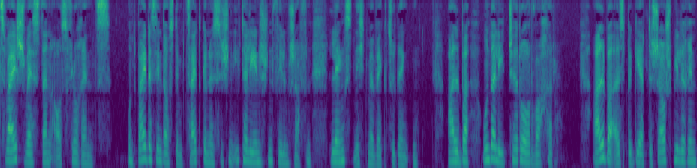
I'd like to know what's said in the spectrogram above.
zwei Schwestern aus Florenz. Und beide sind aus dem zeitgenössischen italienischen Filmschaffen längst nicht mehr wegzudenken. Alba und Alice Rohrwacher. Alba als begehrte Schauspielerin,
